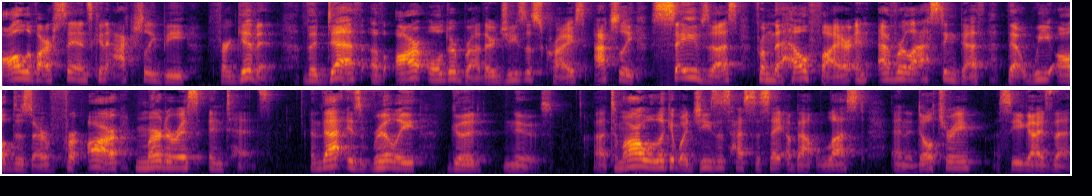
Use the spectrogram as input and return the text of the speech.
all of our sins can actually be forgiven. The death of our older brother, Jesus Christ, actually saves us from the hellfire and everlasting death that we all deserve for our murderous intents. And that is really good news. Uh, tomorrow we'll look at what Jesus has to say about lust and adultery. I'll see you guys then.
